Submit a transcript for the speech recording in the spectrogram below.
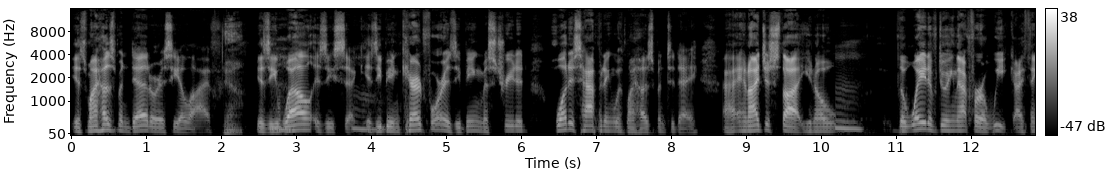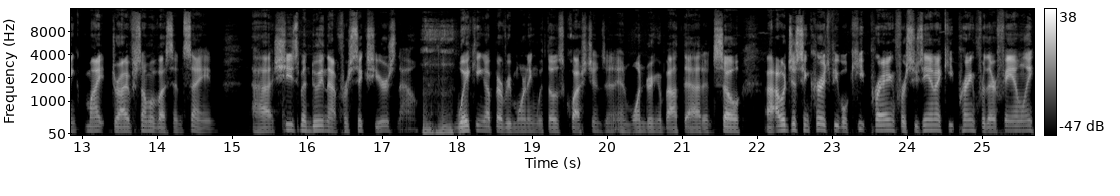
is my husband dead or is he alive? Yeah. Is he mm-hmm. well? Is he sick? Is he mm. being cared for? Is he being mistreated? What is happening with my husband today? Uh, and I just thought, you know, mm. the weight of doing that for a week, I think, might drive some of us insane. Uh, she's been doing that for six years now, mm-hmm. waking up every morning with those questions and, and wondering about that. And so uh, I would just encourage people keep praying for Susanna, keep praying for their family.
